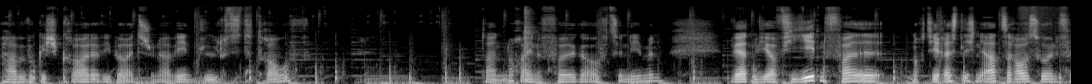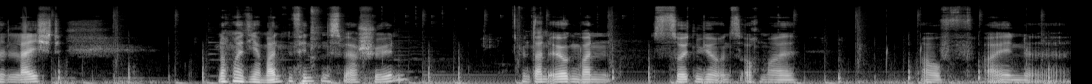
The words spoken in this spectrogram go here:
habe wirklich gerade, wie bereits schon erwähnt, Lust drauf. Dann noch eine Folge aufzunehmen. Werden wir auf jeden Fall noch die restlichen Erze rausholen. Vielleicht nochmal Diamanten finden, das wäre schön. Und dann irgendwann sollten wir uns auch mal auf eine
